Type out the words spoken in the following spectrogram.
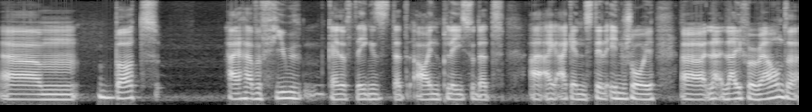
Um, but I have a few kind of things that are in place so that I, I can still enjoy uh, life around. Uh,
